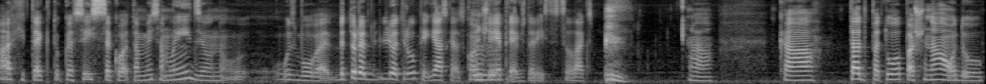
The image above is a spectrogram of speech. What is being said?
arhitektu, kas izsako tam visam līdzi un uzbūvēt. Bet tur ir ļoti rūpīgi jāskatās, ko mm -hmm. viņš ir mhm. iepriekš darījis. Tas cilvēks. kā tad par to pašu naudu,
